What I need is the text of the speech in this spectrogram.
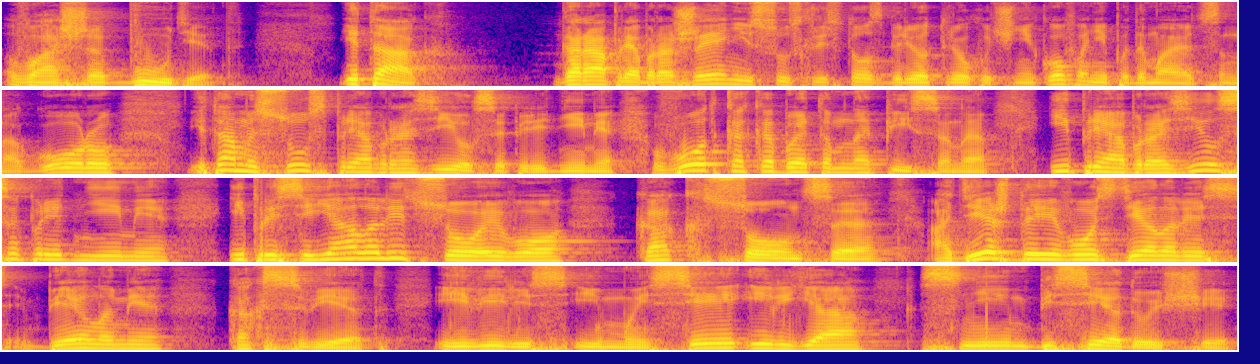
ваше будет. Итак, Гора преображения, Иисус Христос берет трех учеников, они поднимаются на гору, и там Иисус преобразился перед ними. Вот как об этом написано. «И преобразился пред ними, и пресияло лицо его, как солнце, одежды его сделались белыми, как свет, и явились и Моисей, и Илья, с ним беседующие.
